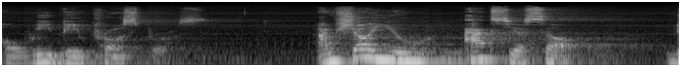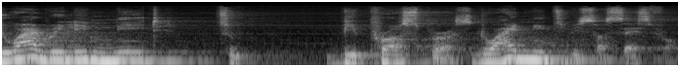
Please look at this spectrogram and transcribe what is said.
or we being prosperous. I'm sure you ask yourself, do I really need to be prosperous? Do I need to be successful?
